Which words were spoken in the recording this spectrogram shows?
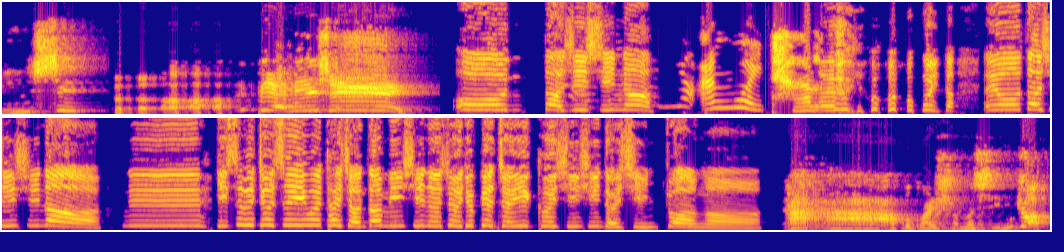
明星，变明星。哦，大猩猩啊。要安慰他了，哎呦，安慰他，哎呦，大猩猩啊，你你是不是就是因为太想当明星了，所以就变成一颗星星的形状啊？啊，不管什么形状，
